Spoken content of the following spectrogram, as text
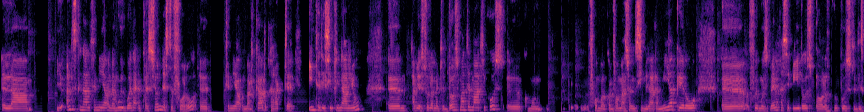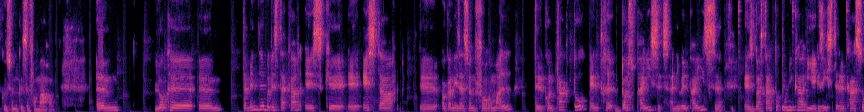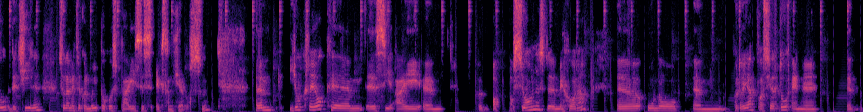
antes que nada tenía una muy buena impresión de este foro. Eh, tenía un marcado carácter interdisciplinario. Em, había solamente dos matemáticos como, con formación similar a mía, pero fuimos bien recibidos por los grupos de discusión que se formaron. Em, lo que también debo destacar es que eh, esta eh, organización formal del contacto entre dos países a nivel país eh, es bastante única y existe en el caso de Chile solamente con muy pocos países extranjeros. Em, yo creo que em, si hay em, opciones de mejora, uno podría, por cierto, en eh,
